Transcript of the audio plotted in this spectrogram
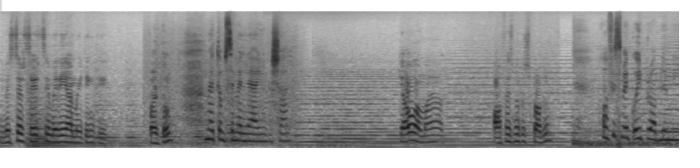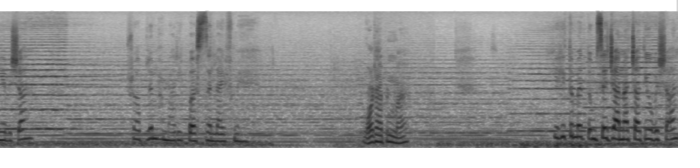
मिस्टर सेठ से मेरी यहाँ मीटिंग थी पर तुम मैं तुमसे मिलने आई हूँ विशाल क्या हुआ माया ऑफ़िस में कुछ प्रॉब्लम ऑफ़िस में कोई प्रॉब्लम नहीं है विशाल प्रॉब्लम हमारी पर्सनल लाइफ में है व्हाट हैपेंड माया यही तो मैं तुमसे जानना चाहती हूँ विशाल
